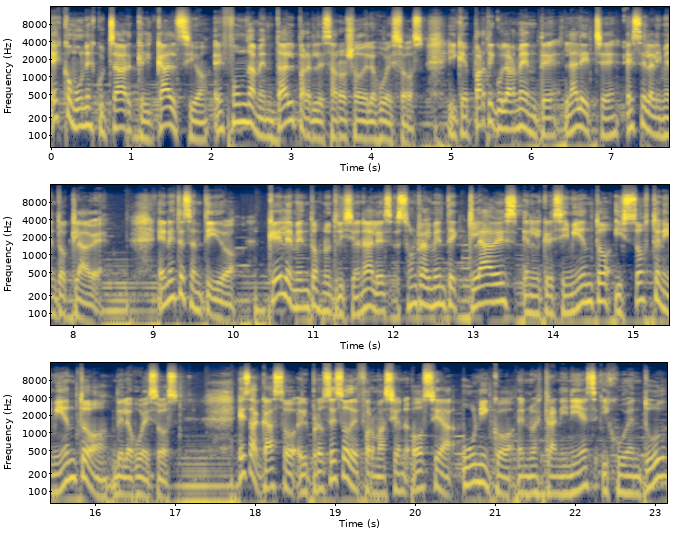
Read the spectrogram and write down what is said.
Es común escuchar que el calcio es fundamental para el desarrollo de los huesos y que particularmente la leche es el alimento clave. En este sentido, ¿qué elementos nutricionales son realmente claves en el crecimiento y sostenimiento de los huesos? ¿Es acaso el proceso de formación ósea único en nuestra niñez y juventud?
